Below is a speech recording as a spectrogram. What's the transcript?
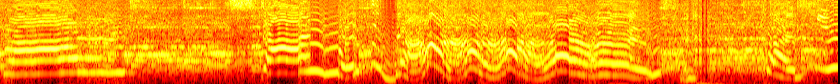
fight. Start with die. Cause you.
